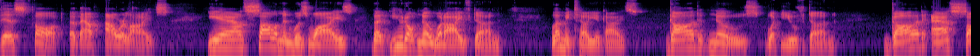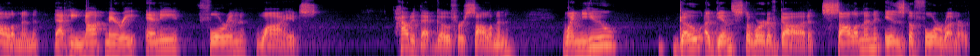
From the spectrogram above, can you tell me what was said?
this thought about our lives. Yeah, Solomon was wise, but you don't know what I've done. Let me tell you guys, God knows what you've done. God asked Solomon that he not marry any foreign wives. How did that go for Solomon? When you go against the word of God, Solomon is the forerunner.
